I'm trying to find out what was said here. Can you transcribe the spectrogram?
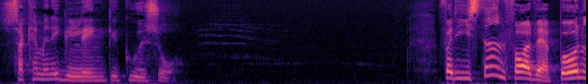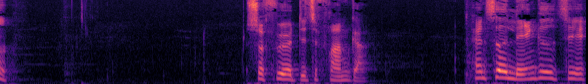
så kan man ikke lænke Guds ord. Fordi i stedet for at være bundet, så førte det til fremgang. Han sad lænket til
